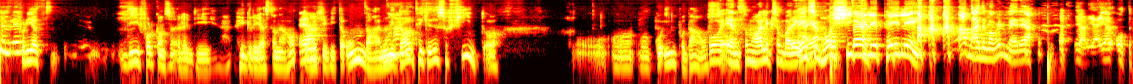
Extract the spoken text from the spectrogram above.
nemlig. Fordi at de folkene eller de hyggelige gjestene jeg har hatt, Ja. har ikke vite om det her. Men Nei. i dag tenker jeg det er så fint å, å, å, gå inn på deg også. Og en som har liksom bare En som har åtte. skikkelig peiling! Nei, det var vel mer jeg. ja, jeg er åtte.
